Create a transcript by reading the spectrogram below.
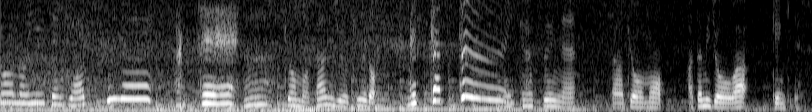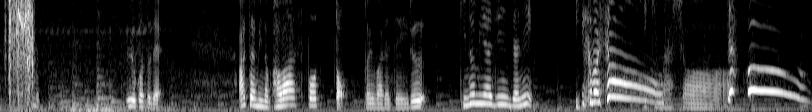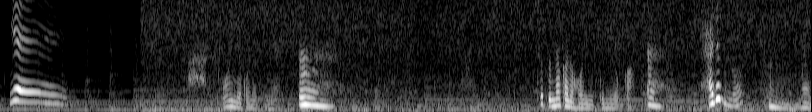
今日もいい天気暑いね。あっちーうん。今日も39度。めっちゃ暑めっちゃ暑いね。さあ今日も熱海城は元気です。ということで熱海のパワースポットと言われている木の宮神社にい行きましょう。行きましょう。あイエーイ。ーすごいねこの木ねょっと中の方に行ってみようか。入れるの？うんない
